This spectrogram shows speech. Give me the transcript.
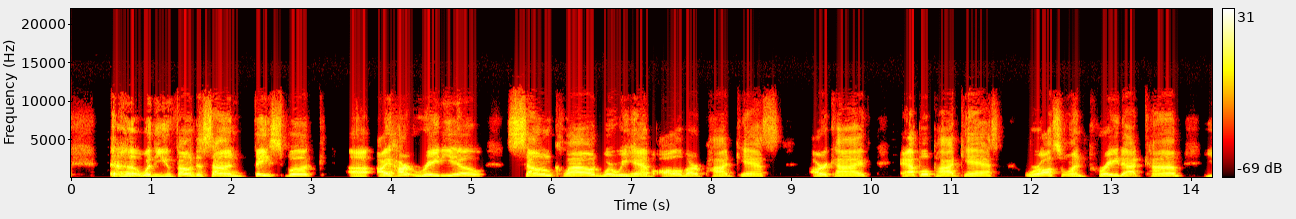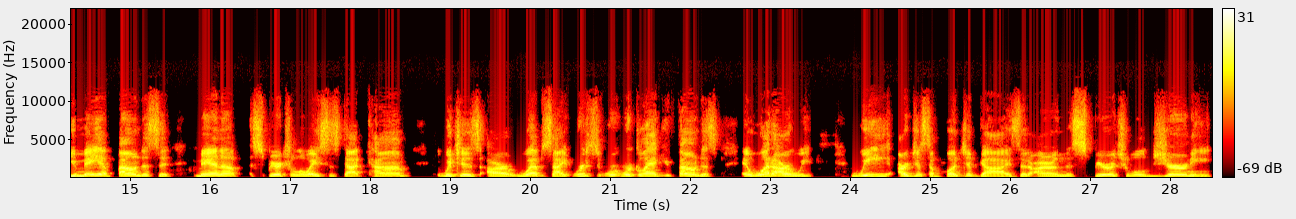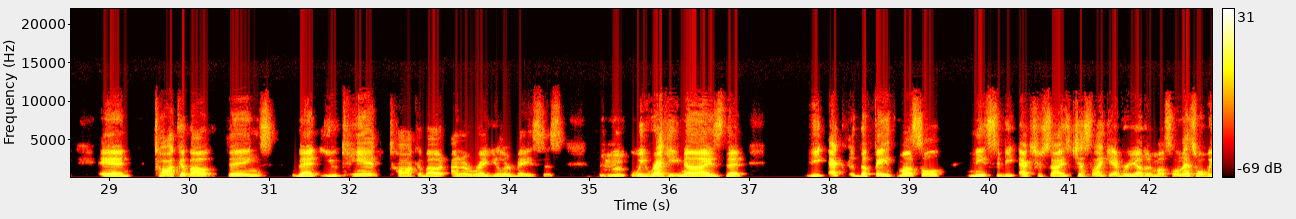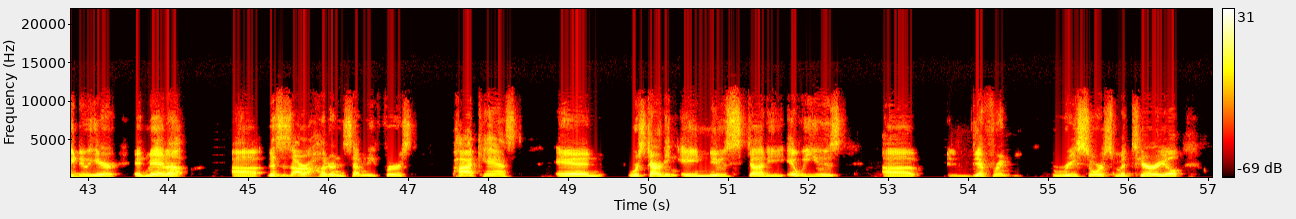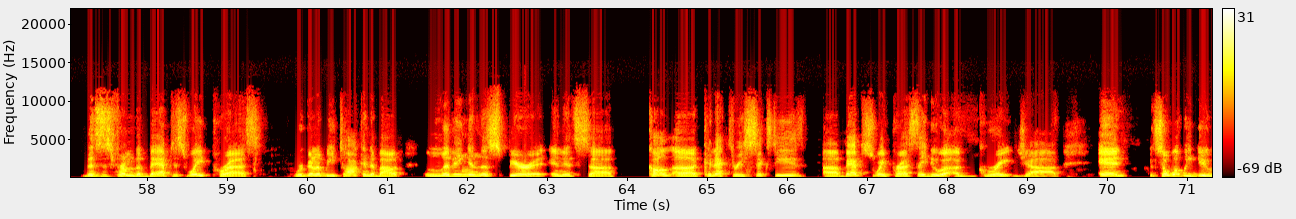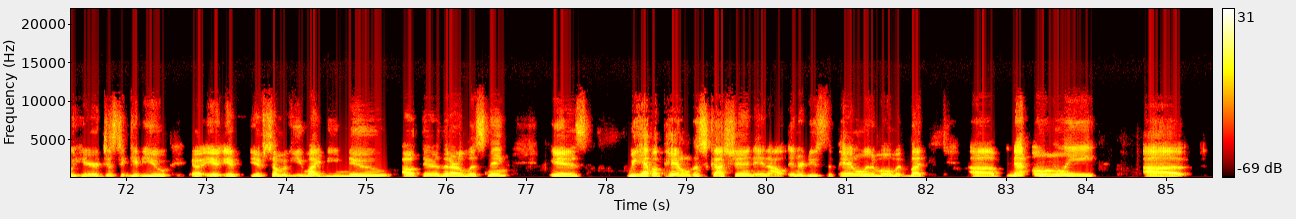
whether you found us on Facebook, uh, iHeartRadio, SoundCloud, where we have all of our podcasts archived, Apple Podcast, we're also on pray.com. You may have found us at manupspiritualoasis.com, which is our website. We're, we're, glad you found us. And what are we? We are just a bunch of guys that are on the spiritual journey and talk about things that you can't talk about on a regular basis. we recognize that the, the faith muscle needs to be exercised just like every other muscle. And that's what we do here at Man Up. Uh, this is our 171st podcast, and we're starting a new study, and we use uh, different resource material. This is from the Baptist Way Press. We're going to be talking about living in the spirit, and it's uh, called uh, Connect 360 uh, Baptist Way Press. They do a, a, great job. And so, what we do here, just to give you, uh, if, if some of you might be new out there that are listening, is we have a panel discussion, and I'll introduce the panel in a moment. But uh, not only uh,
